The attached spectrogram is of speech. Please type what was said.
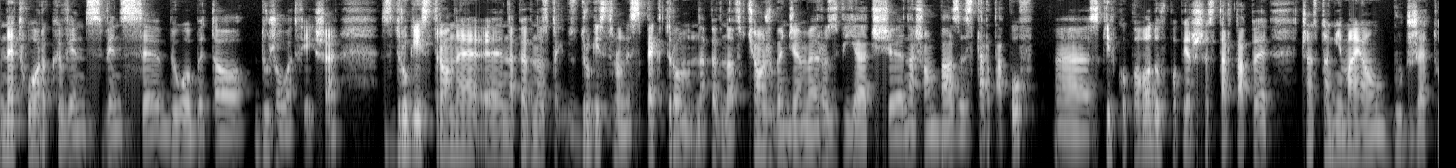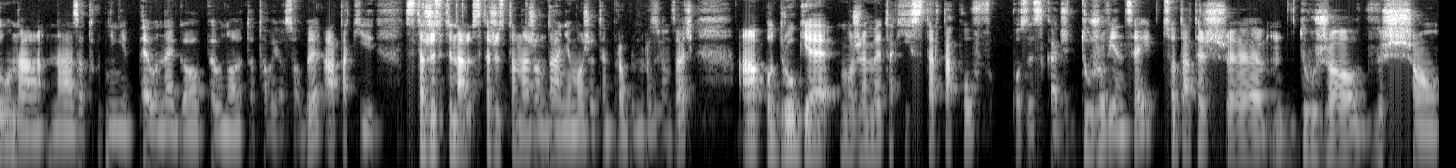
network, więc, więc byłoby to dużo łatwiejsze. Z drugiej strony, na pewno tak, z drugiej strony spektrum, na pewno wciąż będziemy rozwijać naszą bazę startupów z kilku powodów. Po pierwsze, startupy często nie mają budżetu na, na zatrudnienie pełnego, pełnoetatowej osoby, a taki stażysty stażysta na żądanie może ten problem rozwiązać. A po drugie, możemy takich startupów pozyskać dużo więcej, co da też e, dużo wyższą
